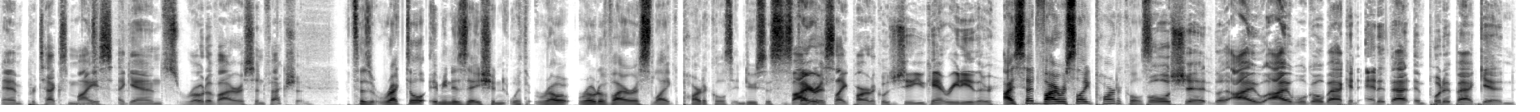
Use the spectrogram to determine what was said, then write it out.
and protects mice against rotavirus infection. It says rectal immunization with ro- rotavirus-like particles induces systemic- Virus-like particles. You see, you can't read either. I said virus-like particles. Bullshit. I I will go back and edit that and put it back in.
